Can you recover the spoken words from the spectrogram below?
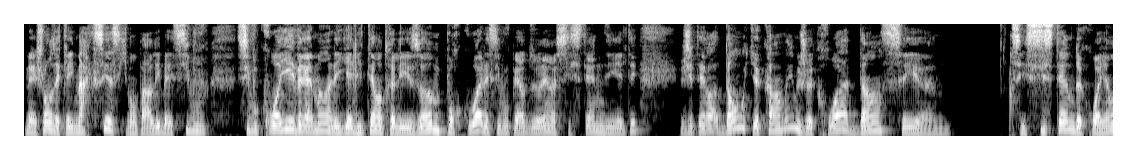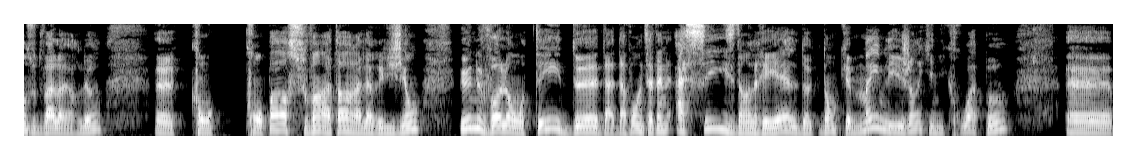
Même chose avec les marxistes qui vont parler, ben, si vous, croyez vraiment à l'égalité entre les hommes, pourquoi laissez-vous perdurer un système d'égalité, etc. Donc, il y a quand même, je crois, dans ces, euh, ces systèmes de croyances ou de valeurs-là, euh, qu'on compare souvent à tort à la religion, une volonté d'avoir une certaine assise dans le réel. Donc, même les gens qui n'y croient pas euh,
